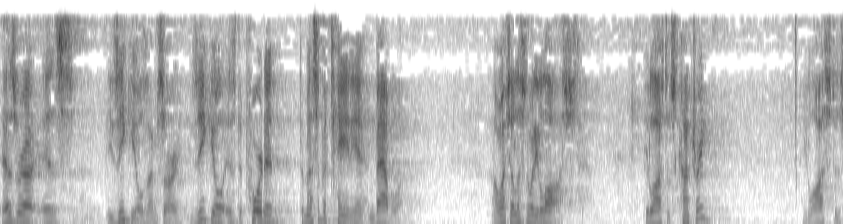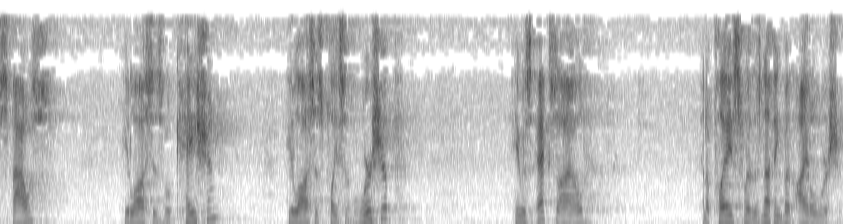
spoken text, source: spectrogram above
Ezra is, Ezekiel's, I'm sorry, Ezekiel is deported to Mesopotamia and Babylon. I want you to listen to what he lost. He lost his country, he lost his spouse, he lost his vocation, he lost his place of worship. He was exiled in a place where there's nothing but idol worship.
